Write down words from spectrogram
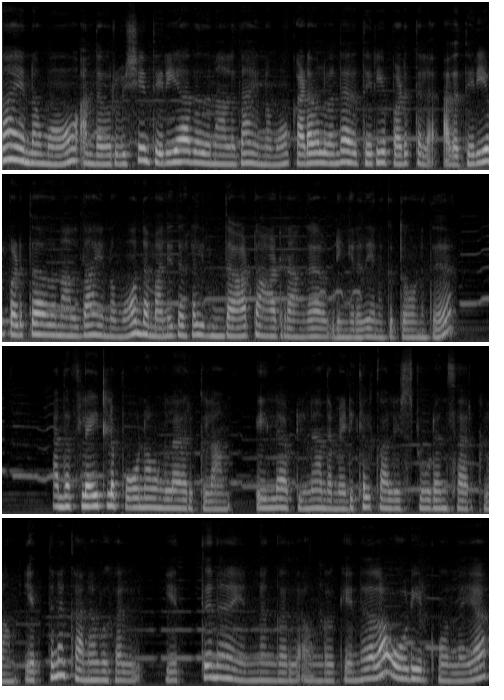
தான் என்னமோ அந்த ஒரு விஷயம் தெரியாததுனால தான் என்னமோ கடவுள் வந்து அதை தெரியப்படுத்தலை. அதை தெரியப்படுத்தாததுனால தான் என்னமோ அந்த மனிதர்கள் இந்த ஆட்டம் ஆடுறாங்க அப்படிங்கிறது எனக்கு தோணுது. அந்த ஃப்ளைட்டில் போனவங்களாக இருக்கலாம். இல்லை அப்படின்னா அந்த மெடிக்கல் காலேஜ் ஸ்டூடெண்ட்ஸாக இருக்கலாம். எத்தனை கனவுகள் எத்தனை எண்ணங்கள் அவங்களுக்கு என்னதெல்லாம் ஓடி இருக்கும் இல்லையா?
